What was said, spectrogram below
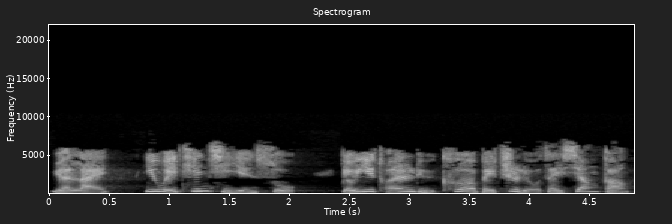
原来，因为天气因素，有一团旅客被滞留在香港，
